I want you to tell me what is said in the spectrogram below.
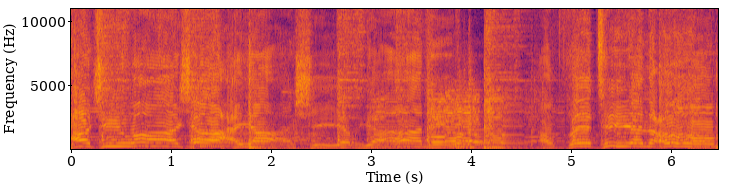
حاجي واجع يا شيرياني قضيت العمر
